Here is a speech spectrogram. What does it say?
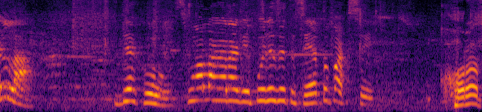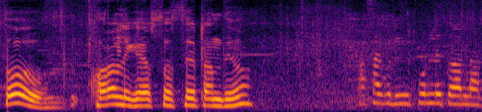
এল্লা দেখো ছোঁয়া লাগার আগে পড়ে যেতেছে এত পাকছে। খরা তো খরার লেগে আস্তে আস্তে টান দিও। কাঁচাগুলি পড়লে তো আর লাভ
